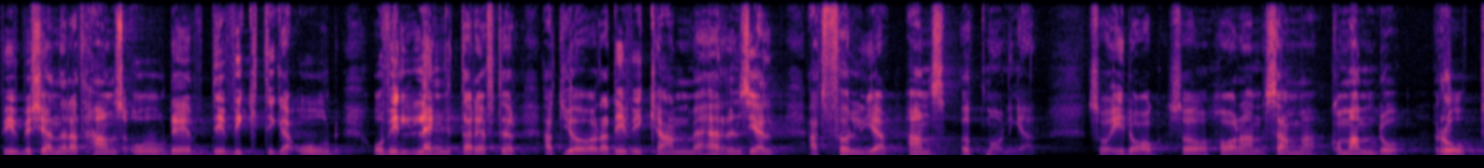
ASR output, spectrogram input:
Vi bekänner att hans ord är det viktiga ord och vi längtar efter att göra det vi kan med Herrens hjälp, att följa hans uppmaningar. Så idag så har han samma kommandorop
